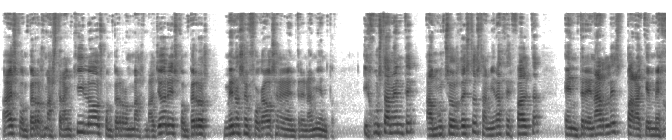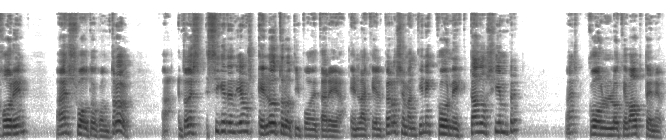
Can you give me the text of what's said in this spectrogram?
¿Sabes? Con perros más tranquilos, con perros más mayores, con perros menos enfocados en el entrenamiento. Y justamente a muchos de estos también hace falta entrenarles para que mejoren su autocontrol. Ah, entonces sí que tendríamos el otro tipo de tarea, en la que el perro se mantiene conectado siempre con lo que va a obtener.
